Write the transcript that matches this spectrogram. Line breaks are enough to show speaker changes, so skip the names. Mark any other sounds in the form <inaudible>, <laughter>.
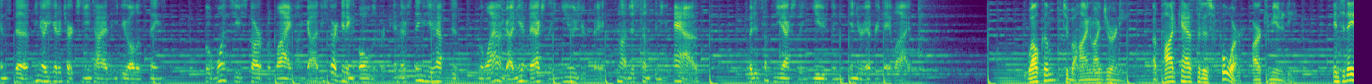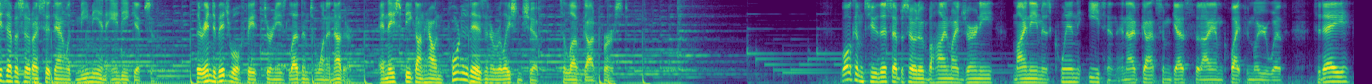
instead of, you know, you go to church and you tithe and you do all those things. But once you start relying on God, you start getting older, and there's things you have to rely on God, and you have to actually use your faith. It's not just something you have, but it's something you actually use in, in your everyday life.
Welcome to Behind My Journey, a podcast that is for our community. In today's episode, I sit down with Mimi and Andy Gibson. Their individual faith journeys led them to one another, and they speak on how important it is in a relationship to love God first. Welcome to this episode of Behind My Journey. My name is Quinn Eaton, and I've got some guests that I am quite familiar with. Today,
